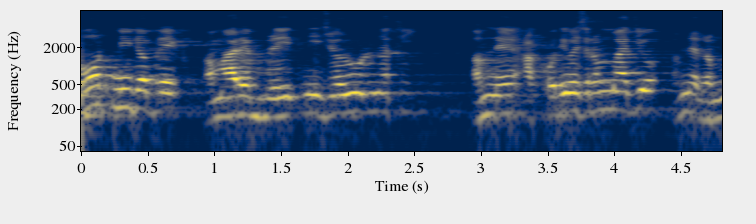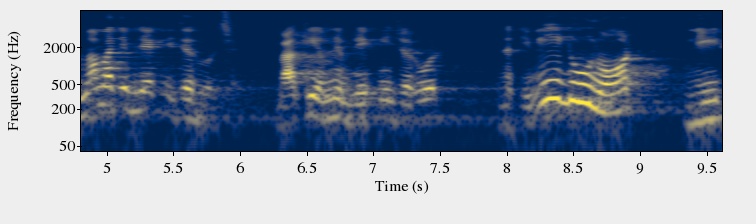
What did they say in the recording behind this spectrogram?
not need a break અમારે બ્રેકની જરૂર નથી. અમને આખો દિવસ રમવા દો અમને રમવામાંથી બ્રેકની જરૂર છે. બાકી અમને બ્રેકની જરૂર નથી. We do not need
